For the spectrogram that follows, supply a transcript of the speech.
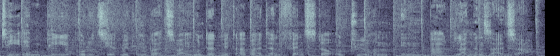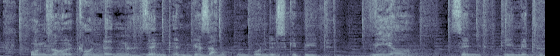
TMP produziert mit über 200 Mitarbeitern Fenster und Türen in Bad Langensalza. Unsere Kunden sind im gesamten Bundesgebiet. Wir sind die Mitte.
